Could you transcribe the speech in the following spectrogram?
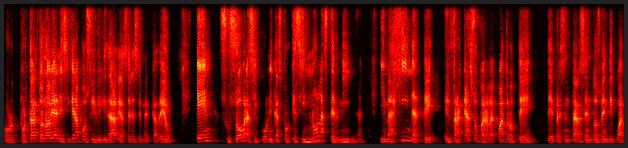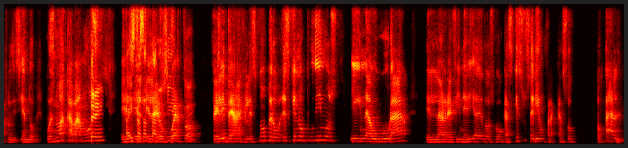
por, por, tanto, no había ni siquiera posibilidad de hacer ese mercadeo en sus obras icónicas, porque si no las termina, imagínate el fracaso para la 4T de presentarse en 224 diciendo, pues no acabamos sí, el, el, el, aeropuerto ¿sí? Felipe Ángeles. No, pero es que no pudimos inaugurar en la refinería de dos bocas, eso sería un fracaso total.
